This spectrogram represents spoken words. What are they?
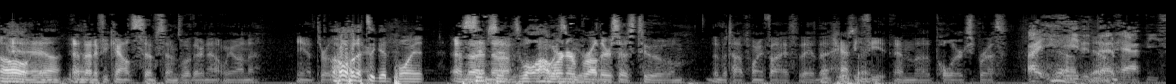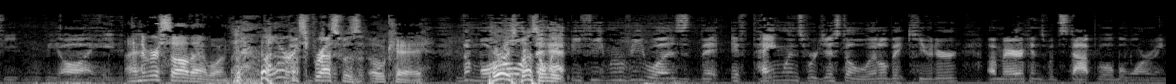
Oh, and, yeah, yeah. And then if you count Simpsons, whether or not we want to, you know, throw that Oh, that's there. a good point. And then Simpsons uh, will always Warner be Brothers has two of them in the top 25. They have the Happy Feet and the Polar Express. I hated yeah. that Happy Feet movie. Oh, I hated that. I never saw that one. Polar Express was okay. The Polar moral Express of the only- Happy Feet movie was that if penguins were just a little bit cuter, Americans would stop global warming.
